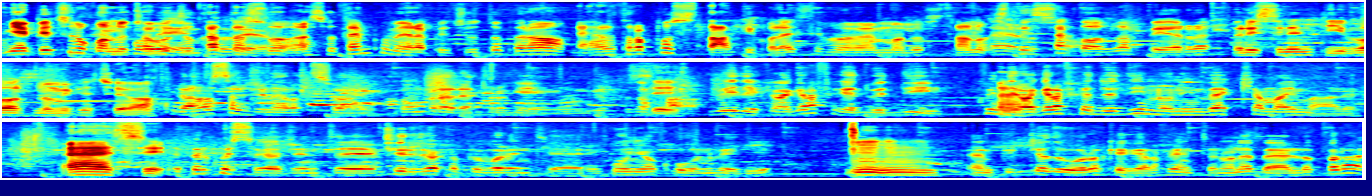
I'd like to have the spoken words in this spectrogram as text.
mi è piacuto È quando ci avevo lento, giocato a suo, a suo tempo mi era piaciuto però era troppo statico, lei si muoveva in modo strano. Eh, Stessa so. cosa per Resident Evil, non mi piaceva. La nostra generazione compra retro gaming cosa Sì. fa? Vede che la grafica è 2D, quindi Eh. la grafica 2D non invecchia mai male. Eh sì. E per questo che la gente ci rigioca più volentieri. Kunio Kun, vedi? Mm-mm. È un picchiaduro che graficamente non è bello, però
